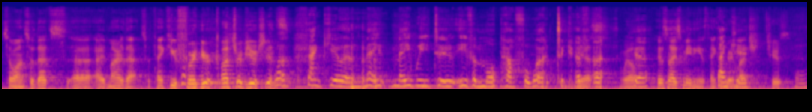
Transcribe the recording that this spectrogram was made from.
so on. So that's uh, I admire that. So thank you for your contributions. well, thank you, and may may we do even more powerful work together. Yes. Well, yeah. it was nice meeting you. Thank, thank you very you. much. Cheers. Yeah.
